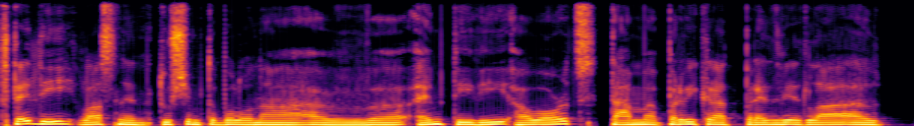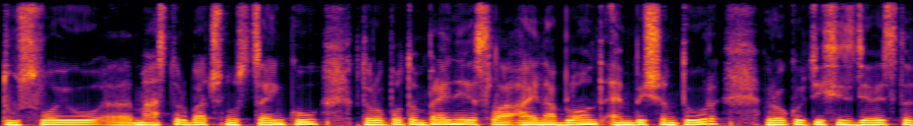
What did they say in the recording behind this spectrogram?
vtedy vlastne, tuším, to bolo na v MTV Awards, tam prvýkrát predviedla tú svoju e, masturbačnú scénku, ktorú potom preniesla aj na Blonde Ambition Tour v roku 1990.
